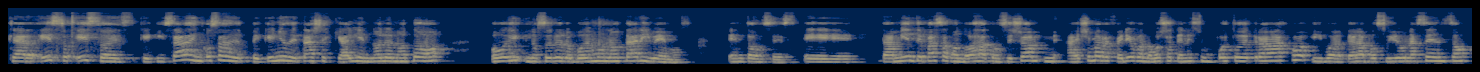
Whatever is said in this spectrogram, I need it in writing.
Claro, eso, eso es, que quizás en cosas de pequeños detalles que alguien no lo notó, hoy nosotros lo podemos notar y vemos. Entonces, eh, también te pasa cuando vas a conseguir, a yo me refería cuando vos ya tenés un puesto de trabajo y bueno, te dan la posibilidad de un ascenso,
